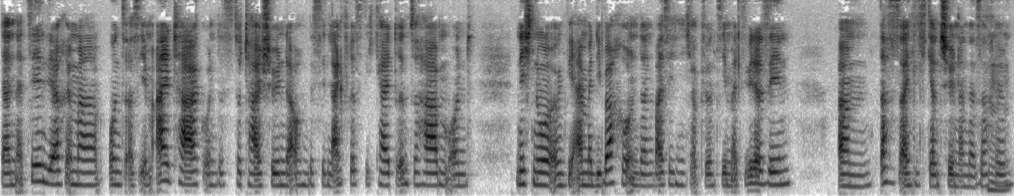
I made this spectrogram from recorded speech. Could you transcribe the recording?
dann erzählen sie auch immer uns aus ihrem Alltag und es ist total schön, da auch ein bisschen Langfristigkeit drin zu haben und nicht nur irgendwie einmal die Woche und dann weiß ich nicht, ob wir uns jemals wiedersehen, ähm, das ist eigentlich ganz schön an der Sache. Mhm.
